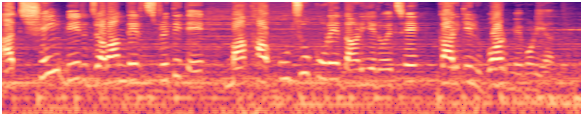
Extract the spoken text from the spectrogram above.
আজ সেই বীর জওয়ানদের স্মৃতিতে মাথা উঁচু করে দাঁড়িয়ে রয়েছে কার্গিল ওয়ার মেমোরিয়াল।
